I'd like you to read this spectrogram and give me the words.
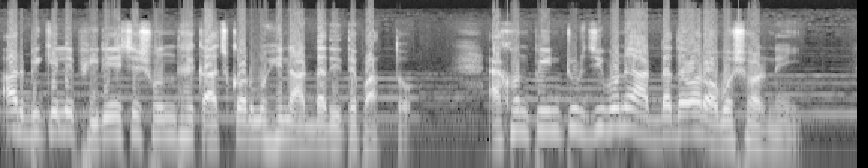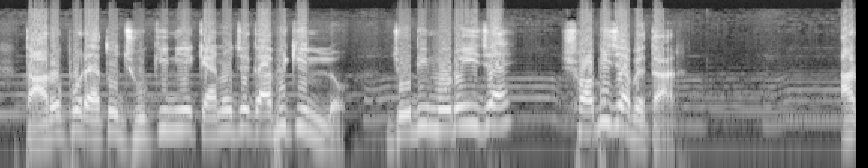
আর বিকেলে ফিরে এসে সন্ধ্যায় কাজকর্মহীন আড্ডা দিতে পারত। এখন পিন্টুর জীবনে আড্ডা দেওয়ার অবসর নেই। তার ওপর এত ঝুঁকি নিয়ে কেন যে গাভী কিনল? যদি মরেই যায়, সবই যাবে তার। আর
